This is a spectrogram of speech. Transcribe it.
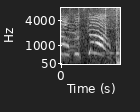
yourself. Let's go.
